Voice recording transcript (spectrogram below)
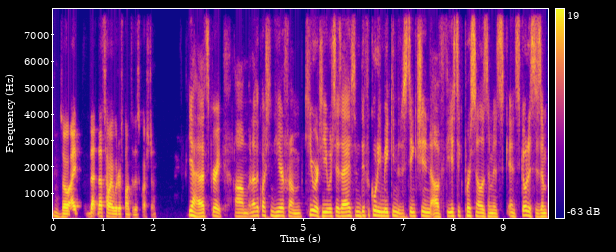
mm-hmm. so i that, that's how i would respond to this question yeah, that's great. Um, another question here from QRT, which says, I have some difficulty making the distinction of theistic personalism and, and Scoticism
